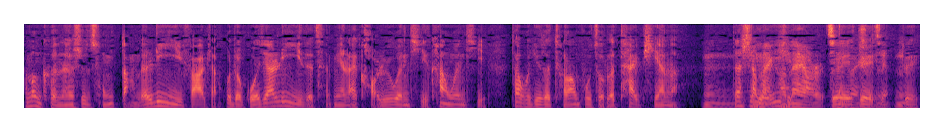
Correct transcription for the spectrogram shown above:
他们可能是从党的利益发展或者国家利益的层面来考虑问题、看问题，他会觉得特朗普走的太偏了。嗯，但是麦康奈尔对对对。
